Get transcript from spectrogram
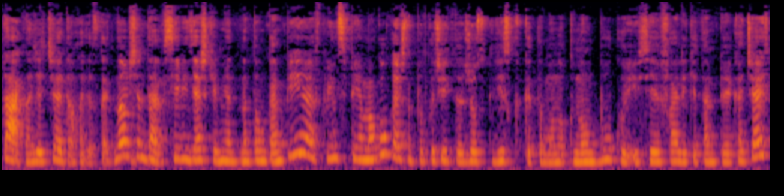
Так, значит, что я там хотела сказать? Ну, в общем, да, все видяшки у меня на том компе. В принципе, я могу, конечно, подключить этот жесткий диск к этому к ноутбуку и все файлики там перекачать.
